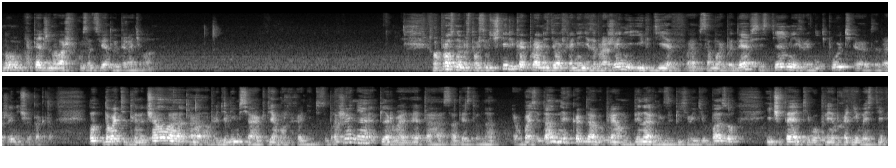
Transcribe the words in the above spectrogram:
Ну, опять же, на ваш вкус и цвет выбирайте вам. Вопрос номер 184. Как правильно сделать хранение изображений и где в, самой BD, в системе, хранить путь э, к изображению еще как-то. Ну, давайте для начала э, определимся, где можно хранить изображение. Первое, это, соответственно, в базе данных, когда вы прям бинарник запихиваете в базу и читаете его при необходимости.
